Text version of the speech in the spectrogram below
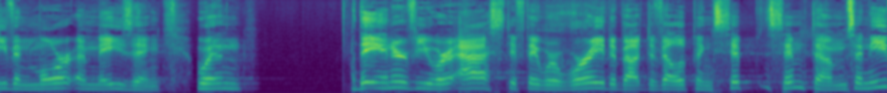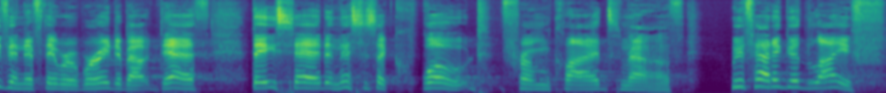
even more amazing, when the interviewer asked if they were worried about developing symptoms, and even if they were worried about death, they said, and this is a quote from Clyde's mouth We've had a good life.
